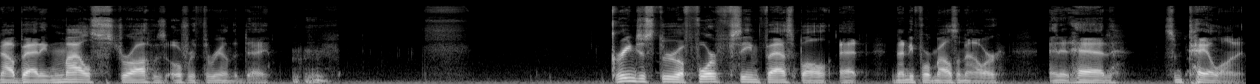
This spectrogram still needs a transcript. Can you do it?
Now batting Myles Straw, who's over three on the day. Green just threw a four seam fastball at 94 miles an hour, and it had some tail on it.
